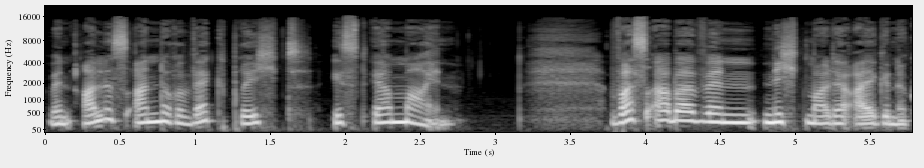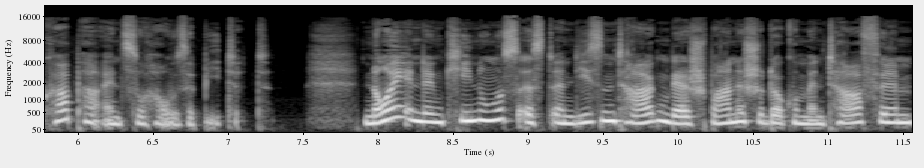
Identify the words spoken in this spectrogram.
Wenn alles andere wegbricht, ist er mein. Was aber, wenn nicht mal der eigene Körper ein Zuhause bietet? Neu in den Kinos ist in diesen Tagen der spanische Dokumentarfilm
